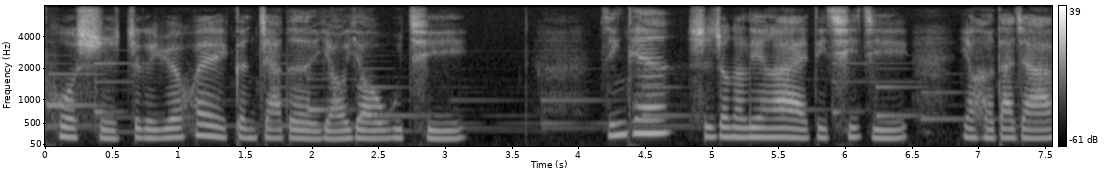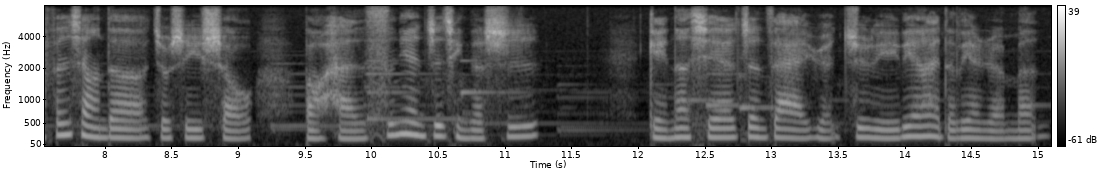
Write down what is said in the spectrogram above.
迫使这个约会更加的遥遥无期。今天诗中的恋爱第七集。要和大家分享的就是一首饱含思念之情的诗，给那些正在远距离恋爱的恋人们。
